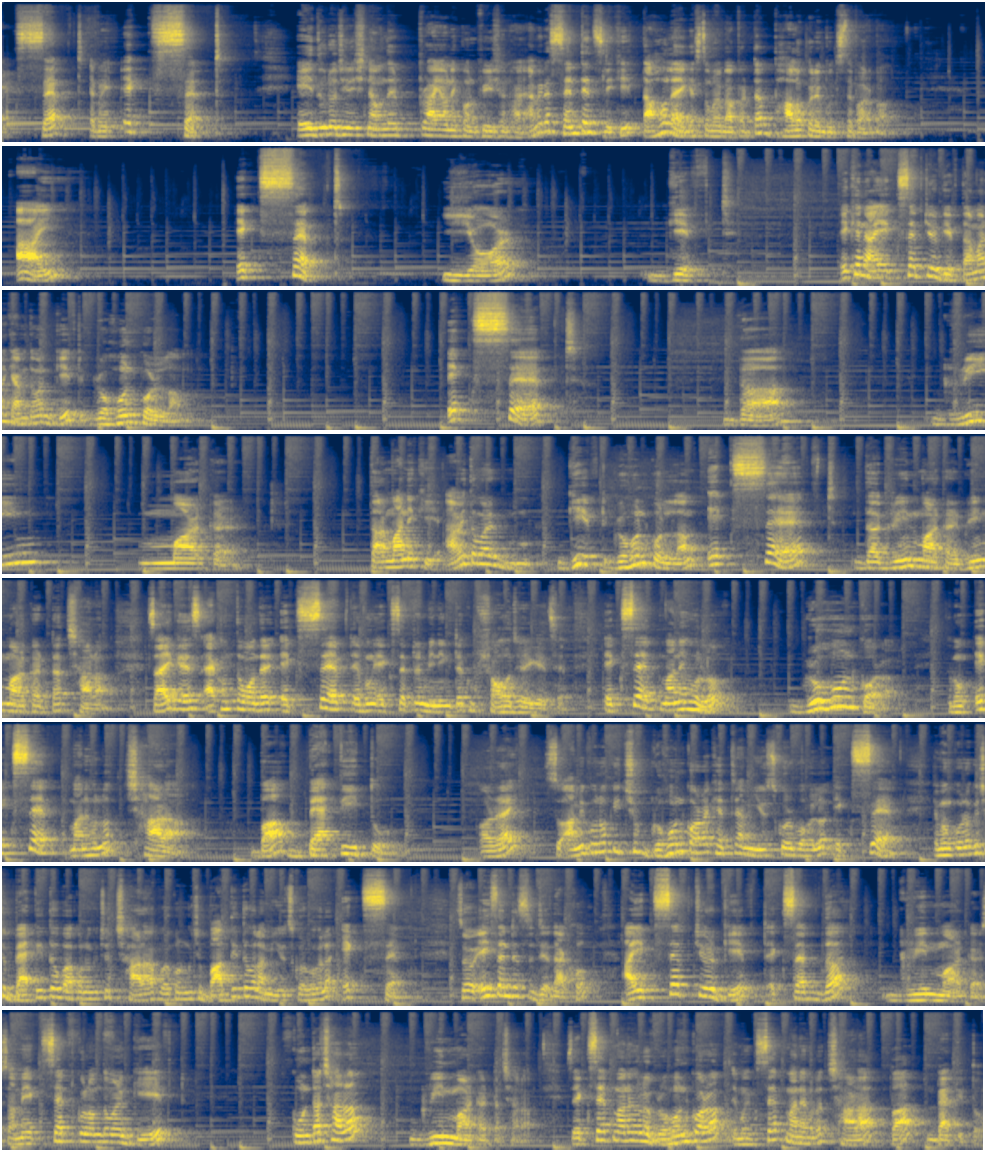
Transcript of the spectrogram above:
Accept এবং accept এই দুটো জিনিস না আমাদের প্রায় অনেক কনফিউশন হয়। আমি একটা সেন্টেন্স লিখি, তাহলে আই গেস তোমার ব্যাপারটা ভালো করে বুঝতে পারবা। I accept your gift. এখানে আই অ্যাকসেপ্ট ইউর গিফট তার মানে কি? আমি তোমার গিফট গ্রহণ করলাম। Accept the green marker. তার মানে কি? আমি তোমার গিফট গ্রহণ করলাম except the green marker green মার্কারটা ছাড়া। সাই গেস এখন তোমাদের এক্সেপ্ট এবং এক্সেপ্টের মিনিংটা খুব সহজ হয়ে গেছে। এক্সেপ্ট মানে হলো গ্রহণ করা এবং এক্সেপ্ট মানে হলো ছাড়া বা ব্যতীত। অলরাইট সো আমি কোনো কিছু গ্রহণ করার ক্ষেত্রে আমি ইউজ করব হলো এক্সেপ্ট এবং কোনো কিছু ব্যতীত বা কোনো কিছু ছাড়া বা কোনো কিছু বাদ দিতে হলে আমি ইউজ করব হলো এক্সেপ্ট সো এই সেন্টেন্সটা যে দেখো I accept your gift accept the green marker so আমি অ্যাকসেপ্ট করলাম তোমার গিফট কোনটা ছাড়া? গ্রিন মার্কারটা ছাড়া। সো অ্যাকসেপ্ট মানে হলো গ্রহণ করা এবং অ্যাকসেপ্ট মানে হলো ছাড়া বা ব্যতীত।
